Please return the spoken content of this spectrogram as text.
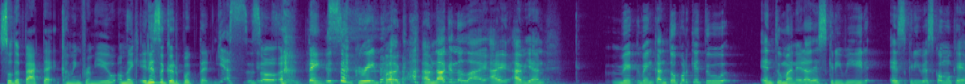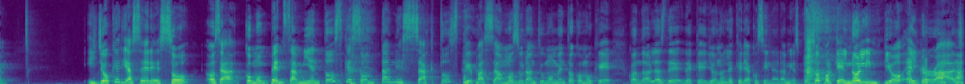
So the fact that coming from you, I'm like, it is a good book. Then yes. So thanks. It's a great book. I'm not gonna lie. I, habían, me, me encantó porque tú, en tu manera de escribir, escribes como que, y yo quería hacer eso. O sea, como pensamientos que son tan exactos que pasamos durante un momento como que cuando hablas de, de que yo no le quería cocinar a mi esposo porque él no limpió el garage.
